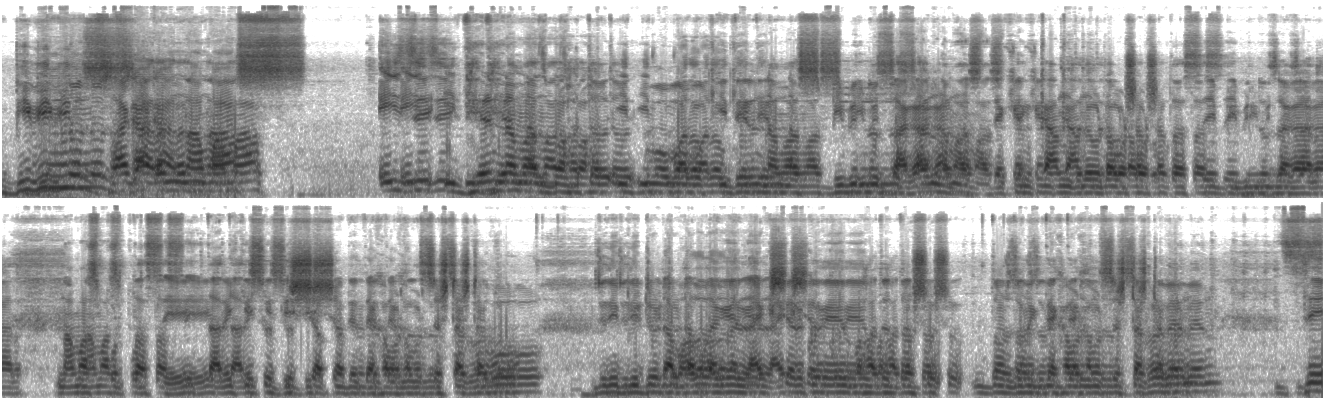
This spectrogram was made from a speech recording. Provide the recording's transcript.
বিভিন্ন জায়গার নামাজ এই যে ঈদের নামাজ বা হয়তো ঈদ মোবারক ঈদের নামাজ বিভিন্ন জায়গার নামাজ দেখেন কান্দ্রে ওটা বসা বসা আছে বিভিন্ন জায়গার নামাজ পড়তে আছে তার কিছু দৃশ্য আপনাদের দেখাবার চেষ্টা করব। যদি ভিডিওটা ভালো লাগে লাইক শেয়ার করে বা হয়তো দর্শক দশজনকে দেখাবার চেষ্টা করবেন। যে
